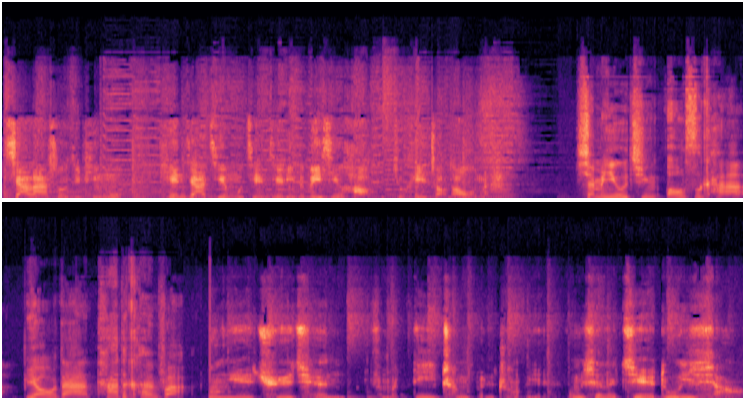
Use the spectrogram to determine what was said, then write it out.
下拉手机屏幕，添加节目简介里的微信号，就可以找到我们了。下面有请奥斯卡表达他的看法。创业缺钱，怎么低成本创业？我们先来解读一下啊。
